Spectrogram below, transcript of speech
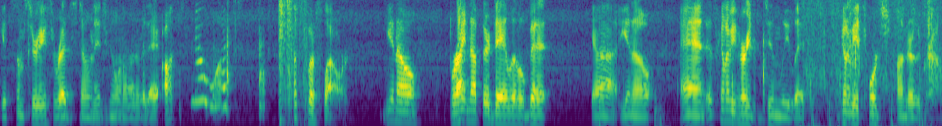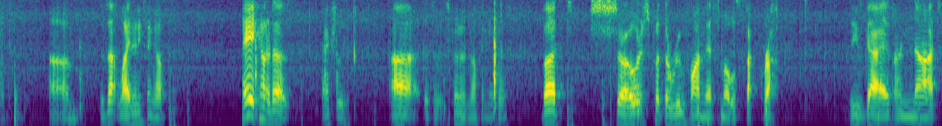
Get some serious redstonage going on over there. Oh, you know what? Let's put a flower. You know, brighten up their day a little bit. Uh, you know, and it's going to be very dimly lit. It's going to be a torch under the ground. Um, does that light anything up? Hey, it kind of does, actually. Uh, it's, it's better than nothing, I guess. But, so, let's put the roof on this Mo Sakura. These guys are not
